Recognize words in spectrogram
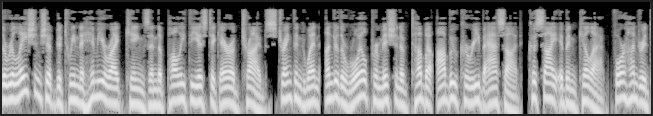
The relationship between the Himyarite kings and the polytheistic Arab tribes strengthened when, under the royal permission of Tuba Abu Karib Asad, Qusay ibn Kilab 400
